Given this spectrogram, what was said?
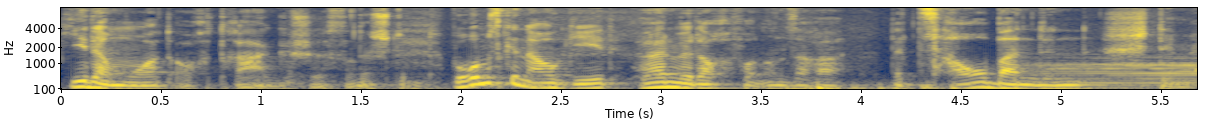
jeder Mord auch tragisch ist. Und Das stimmt. Worum es genau geht, hören wir doch von unserer bezaubernden Stimme.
